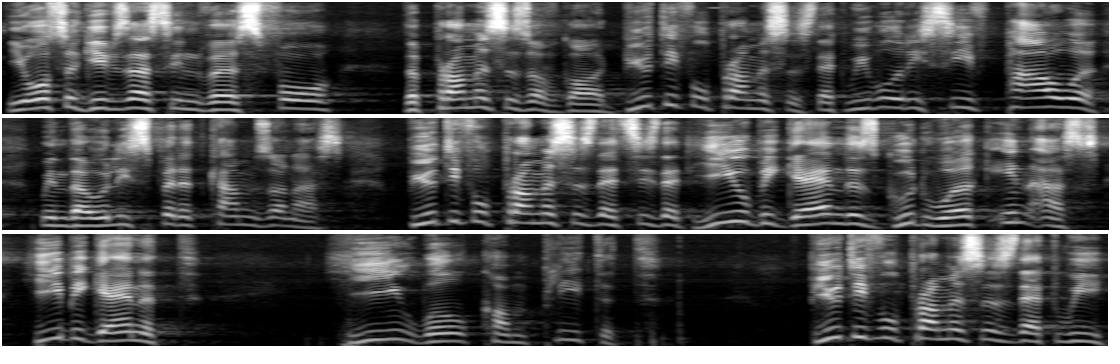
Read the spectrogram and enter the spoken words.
He also gives us in verse 4 the promises of God, beautiful promises that we will receive power when the Holy Spirit comes on us. Beautiful promises that says that he who began this good work in us, he began it. He will complete it. Beautiful promises that we,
